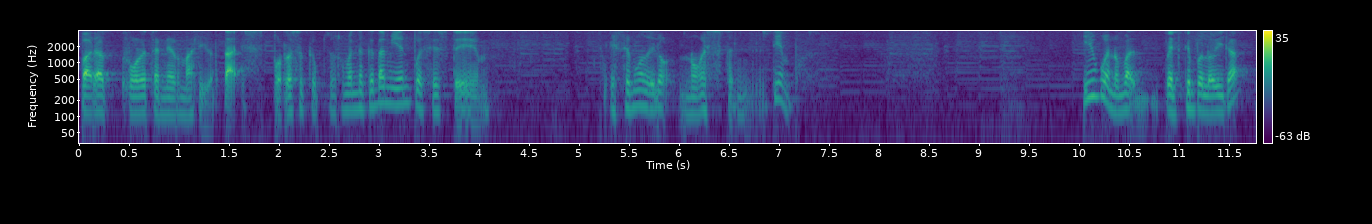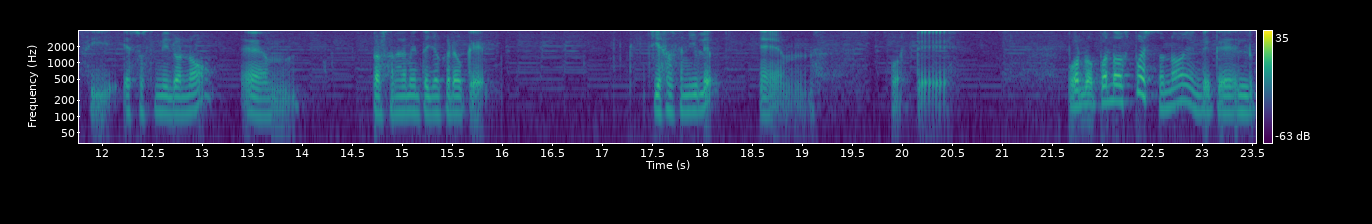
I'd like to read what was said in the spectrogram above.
para poder tener más libertades. Por eso que muchos argumentan que también pues este ese modelo no es sostenible en el tiempo y bueno, el tiempo lo dirá si es sostenible o no. Em, personalmente yo creo que sí es sostenible. Em, porque por lo, por lo expuesto, ¿no? De que el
